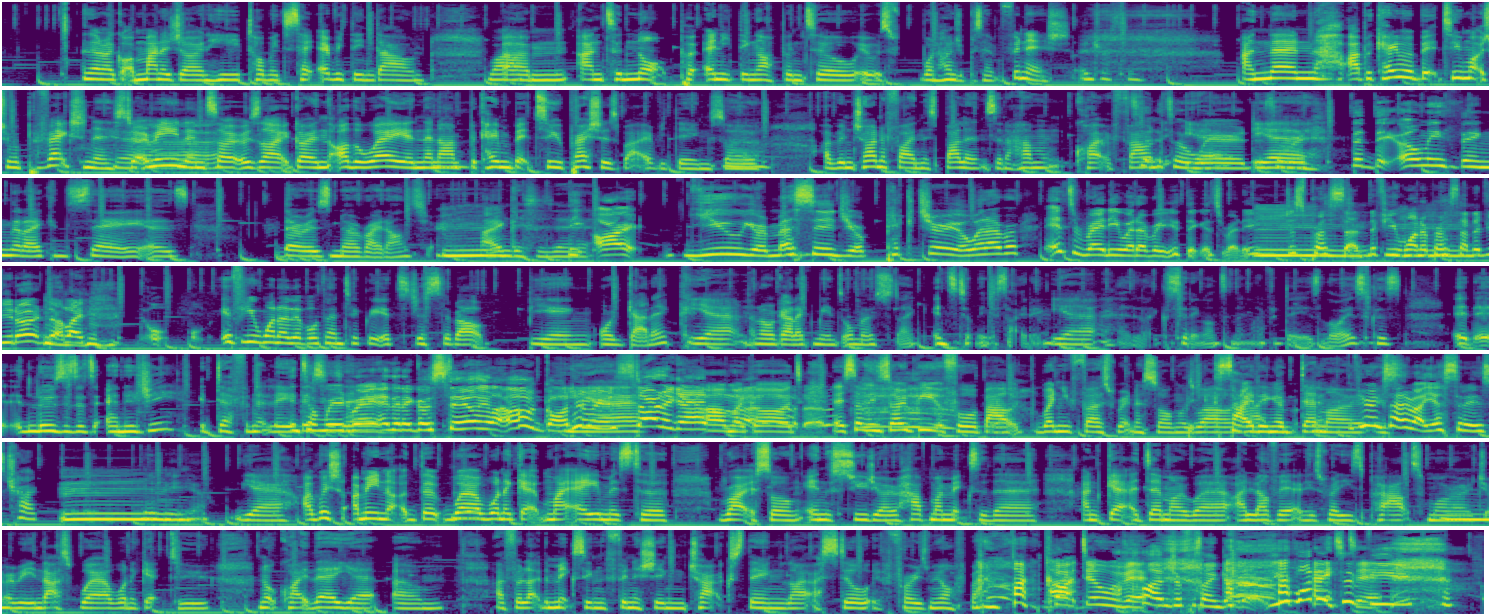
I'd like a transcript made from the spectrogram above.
and then I got a manager, and he told me to take everything down, wow um, and to not put anything up until it was 100% finished. interesting And then I became a bit too much of a perfectionist. Do you know what I mean? And so it was like going the other way, and then I became a bit too precious about everything. So Yeah. I've been trying to find this balance, and I haven't quite found it's it a yet. weird it's yeah. a weird the, the only thing that I can say is there is no right answer. Mm, like this is it. the art you your message your picture or whatever it's ready whatever you think it's ready. Just press send if you want to press send if you don't, don't like o- if you want to live authentically it's just about being organic. Yeah, and organic means almost like instantly deciding. Yeah, like sitting on something like for days otherwise because it, it, loses its energy it definitely. in some weird way it. and then it goes stale you're like oh god here we Yeah. start again Oh my god, there's something so beautiful about when you've first written a song as well. exciting like the demo. if you're excited about yesterday's track Mm, maybe yeah yeah, I wish. I mean, the where I want to get my aim is to write a song in the studio, have my mixer there, and get a demo where I love it and it's ready to put out tomorrow. Do you know what I mean? That's where I want to get to. Not quite there yet. Um, I feel like the mixing, the finishing tracks thing, like I still it throws me off. I can't deal with it. 100% get it you wanted to be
